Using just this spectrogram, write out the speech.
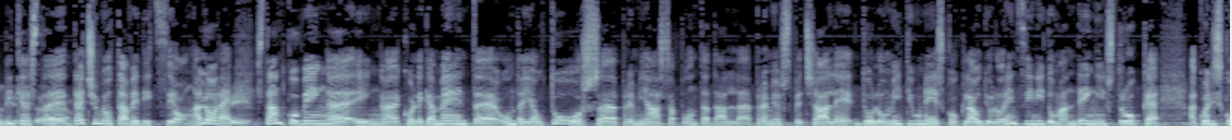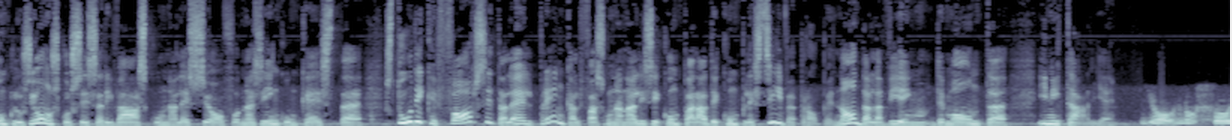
di questa decima ottava edizione. Allora, sì. stanco in, in collegamento un degli autori premiati appunto dal premio speciale Dolomiti UNESCO Claudio Lorenzini, domandando in stroke a quali conclusioni si arriva con Alessio Fornasin con questi studi che forse tale il Prencal fa un'analisi comparata e complessiva proprio, no? dalla via in de Mont in Italia. Io non so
